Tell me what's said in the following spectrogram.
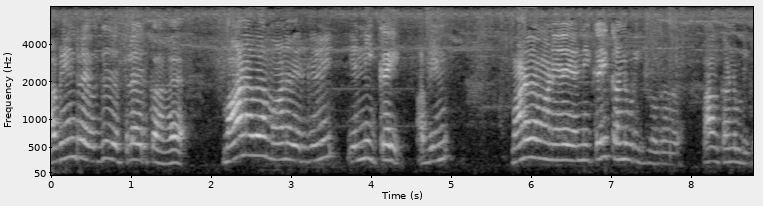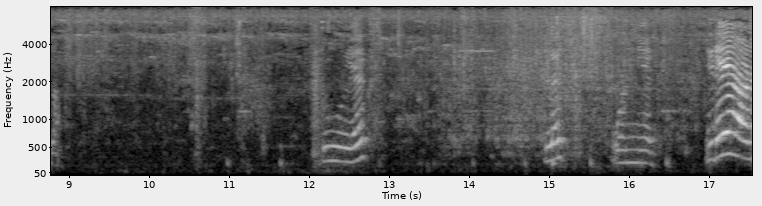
அப்படின்ற விகிதத்தில் இருக்காங்க. மாணவ மாணவியர்களின் எண்ணிக்கை அப்படின்னு மாணவ மாணவ எண்ணிக்கை கண்டுபிடிக்க சொல்கிறாங்க வாங்க கண்டுபிடிக்கலாம். Two X plus one X இடையான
